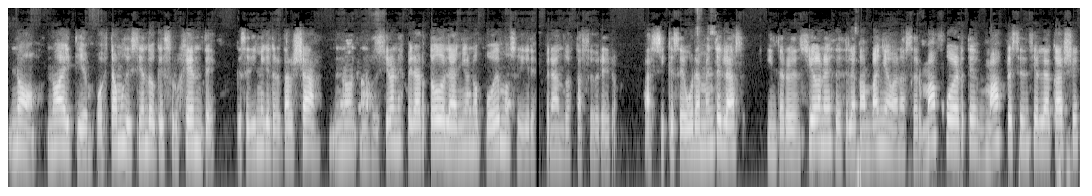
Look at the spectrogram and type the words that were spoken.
No, no hay tiempo. Estamos diciendo que es urgente que se tiene que tratar ya. No, nos hicieron esperar todo el año, no podemos seguir esperando hasta febrero. Así que seguramente las intervenciones desde la campaña van a ser más fuertes, más presencia en la calle,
